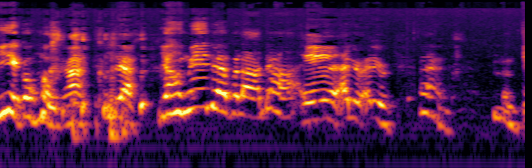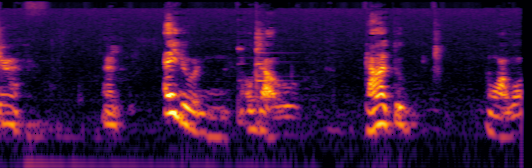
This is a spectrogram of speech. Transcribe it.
မီးရကုန်မှုန်ငါဆရာရောင်မင်းတို့ပလာတာအဲအဲ့လိုအဲ့လိုအဲ့လိုဥစ္စာကိုဒါသူဟိုပါဘော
